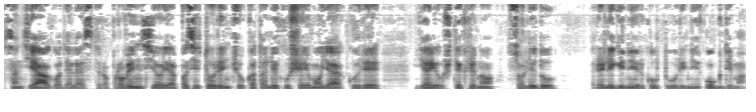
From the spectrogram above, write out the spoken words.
Santiago del Estero provincijoje pasiturinčių katalikų šeimoje, kuri jai užtikrino solidų religinį ir kultūrinį ugdymą.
